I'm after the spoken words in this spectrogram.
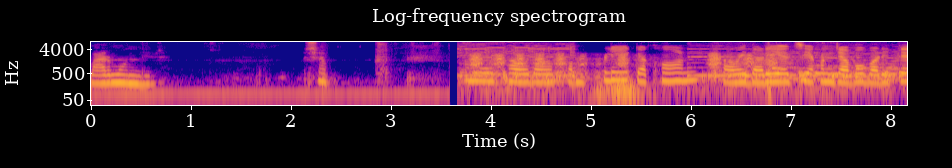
বার মন্দির। সব আমাদের খাওয়া দাওয়া কমপ্লিট এখন। সবাই দাঁড়িয়ে আছি, এখন যাব বাড়িতে।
